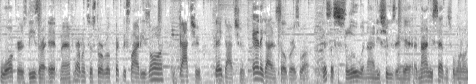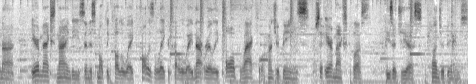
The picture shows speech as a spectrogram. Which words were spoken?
walkers, these are it, man. If you ever went to the store real quickly, slide these on. Got you. They got you. And they got in silver as well. There's a slew of 90 shoes in here. A 97s for 109. Air Max 90s in this multi-colorway. Call this a Laker colorway. Not really. All black for 100 beans. So Air Max Plus. These are GS. 100 beans.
